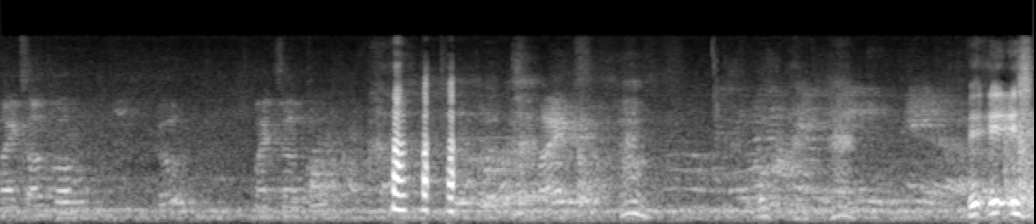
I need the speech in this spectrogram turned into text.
Mike's uncle? Who? Mike's uncle? Mike? He- he- He's,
